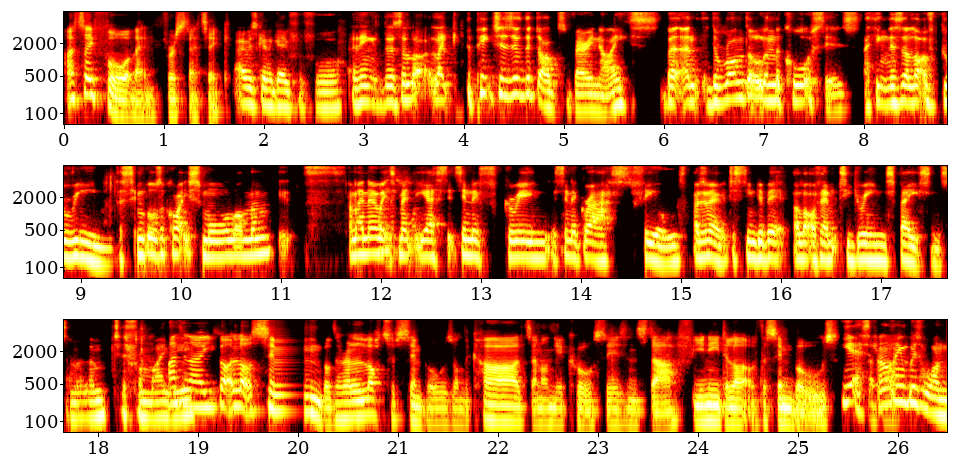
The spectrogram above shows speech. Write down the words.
I'd say four then for aesthetic. I was going to go for four. I think there's a lot, like the pictures of the dogs are very nice, but and the rondel and the courses, I think there's a lot of green. The symbols are quite small on them. It's, and I know it's meant, yes, it's in a green, it's in a grass field. I don't know. It just seemed a bit, a lot of empty green space in some of them, just from my I view. don't know. You've got a lot of symbols. There are a lot of symbols on the cards and on your courses and stuff. You need a lot of the symbols. Yes, I was wondering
